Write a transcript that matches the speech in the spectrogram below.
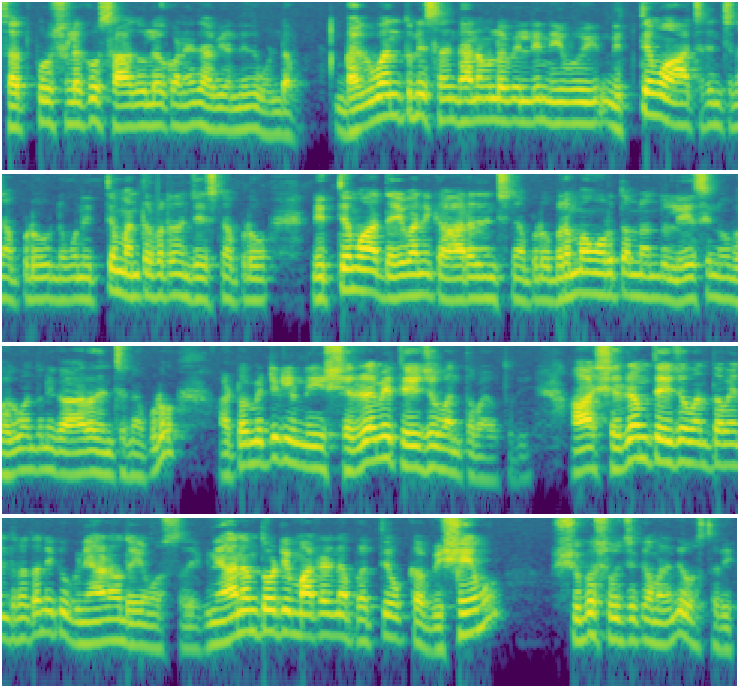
సత్పురుషులకు సాధువులకు అనేది అవి అనేది ఉండవు. భగవంతుని సన్నిధానంలో వెళ్ళి నీవు నిత్యము ఆచరించినప్పుడు నువ్వు నిత్యం మంత్రపఠనం చేసినప్పుడు నిత్యము ఆ దైవానికి ఆరాధించినప్పుడు బ్రహ్మముహూర్తం నందు లేచి నువ్వు భగవంతునికి ఆరాధించినప్పుడు ఆటోమేటిక్లీ నీ శరీరమే తేజవంతం అవుతుంది ఆ శరీరం తేజవంతమైన తర్వాత నీకు జ్ఞానోదయం వస్తుంది. జ్ఞానంతో మాట్లాడిన ప్రతి ఒక్క విషయము శుభ సూచకం అనేది వస్తుంది.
